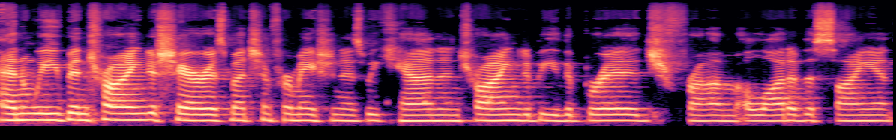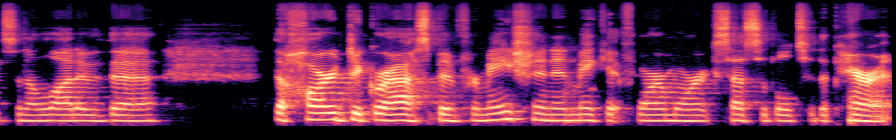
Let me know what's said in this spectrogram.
And we've been trying to share as much information as we can and trying to be the bridge from a lot of the science and a lot of the the hard to grasp information and make it far more accessible to the parent.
